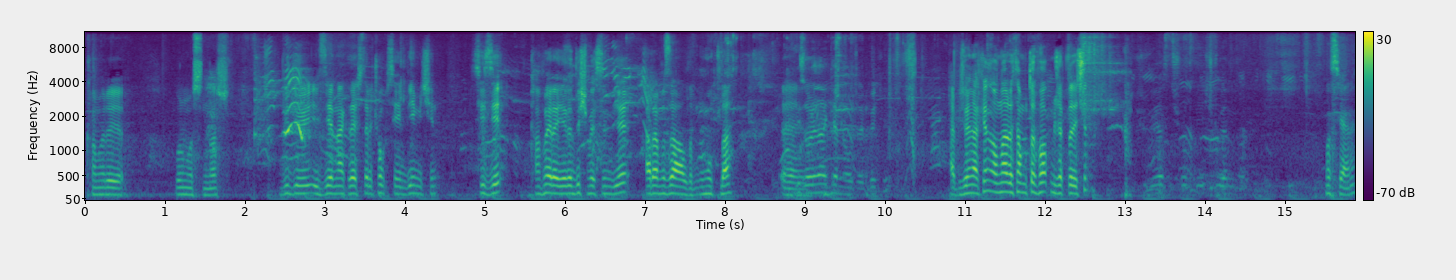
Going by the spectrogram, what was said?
Kamerayı vurmasınlar. Videoyu izleyen arkadaşları çok sevdiğim için sizi kamera yere düşmesin diye aramıza aldım Umut'la. Ee, Biz oynarken ne olacak peki? ha, biz oynarken onlar zaten bu tarafa atmayacakları için. Şu beyaz tişörtü hiç güvenmiyorum. Nasıl yani?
